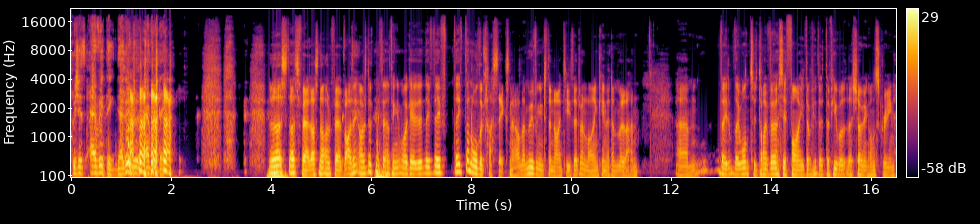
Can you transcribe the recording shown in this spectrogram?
which is everything? They're going to do everything. No, that's that's fair. That's not unfair. But I think I was looking at it. I think, well, okay, they've they've they've done all the classics now. They're moving into the nineties. They've done Lion King. They've done Mulan. Um, they they want to diversify the, the, the people that they're showing on screen.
